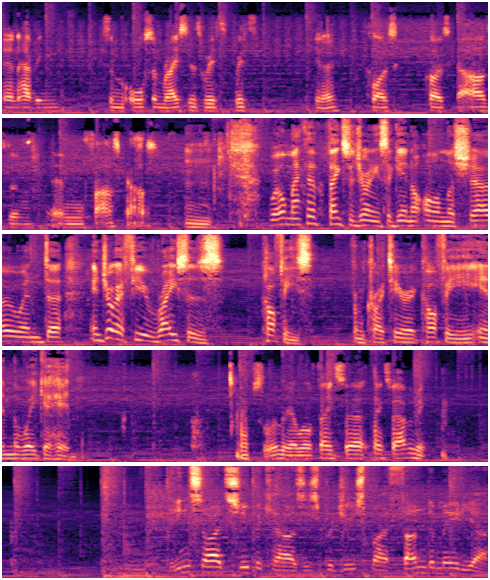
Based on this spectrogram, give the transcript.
and having some awesome races with, with you know close close cars and, and fast cars. Mm. Well, Macca, thanks for joining us again on the show and uh, enjoy a few races, coffees from Criteria Coffee in the week ahead. Absolutely, I will. Thanks, uh, thanks for having me. Inside Supercars is produced by Thunder Media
